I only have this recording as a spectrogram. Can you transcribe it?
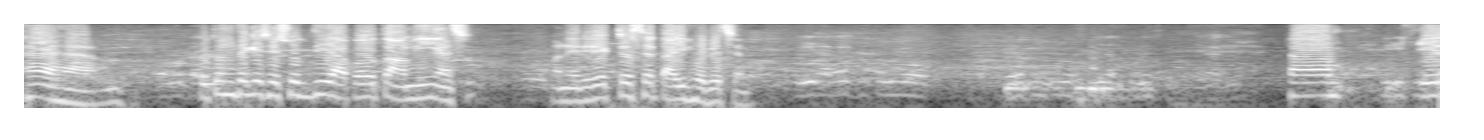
হ্যাঁ হ্যাঁ। প্রথম থেকে শেষ অবধি আপাতত আমিই আছি। মানে ডিরেক্টর স্যার তাই ভেবেছেন। এর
